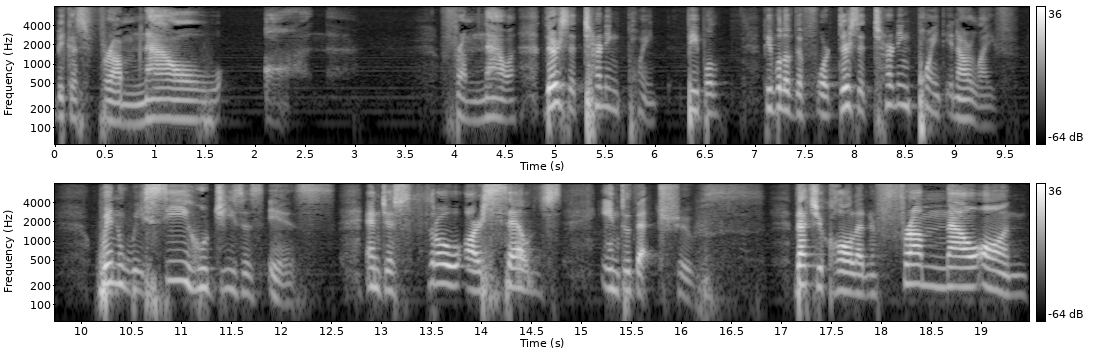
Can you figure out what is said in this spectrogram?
Because from now on, from now on, there's a turning point, people, people of the fort, there's a turning point in our life when we see who Jesus is and just throw ourselves into that truth. That you call and from now on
